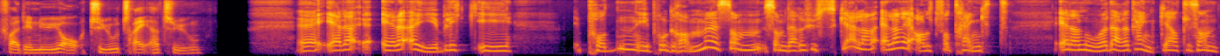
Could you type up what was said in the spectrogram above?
fra det nye år 2023. Er der, er der øjeblik i podden, i programmet, som, som dere husker, eller, eller er alt fortrængt? Er der noget, dere tænker at sådan,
